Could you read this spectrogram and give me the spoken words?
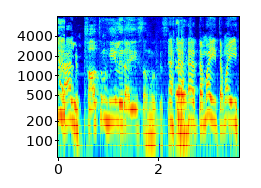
Caralho. Falta um healer aí, Samuca. Assim, tá? tamo aí, tamo aí.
